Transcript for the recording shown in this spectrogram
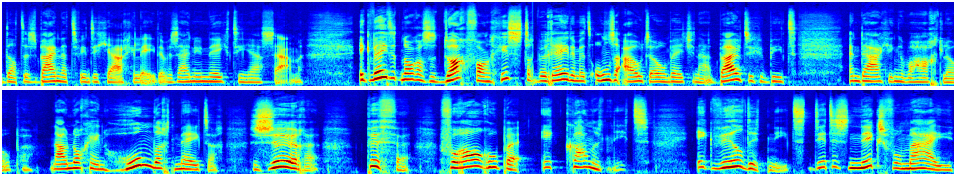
Dat is bijna 20 jaar geleden. We zijn nu 19 jaar samen. Ik weet het nog als de dag van gisteren. We reden met onze auto een beetje naar het buitengebied. En daar gingen we hardlopen. Nou, nog geen 100 meter. Zeuren, puffen. Vooral roepen: Ik kan het niet. Ik wil dit niet. Dit is niks voor mij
